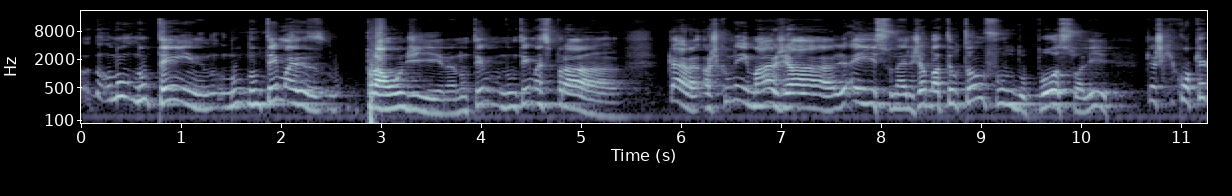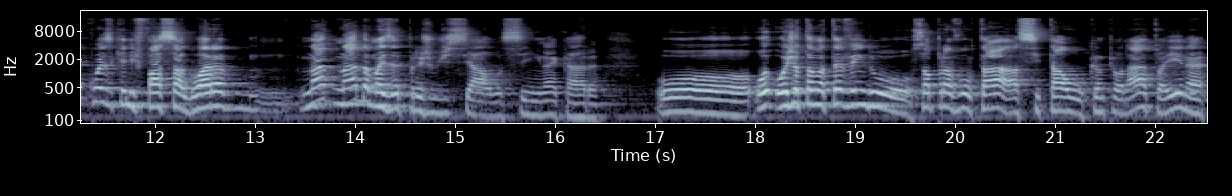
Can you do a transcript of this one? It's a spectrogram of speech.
não, não tem, não, não tem mais para onde ir, né? Não tem, não tem mais para Cara, acho que o Neymar já é isso, né? Ele já bateu tão no fundo do poço ali que acho que qualquer coisa que ele faça agora na, nada mais é prejudicial, assim, né, cara? O, hoje eu estava até vendo, só para voltar a citar o campeonato aí, né?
